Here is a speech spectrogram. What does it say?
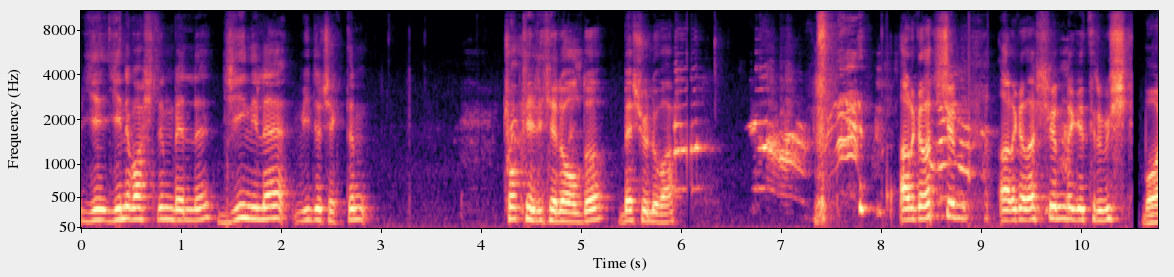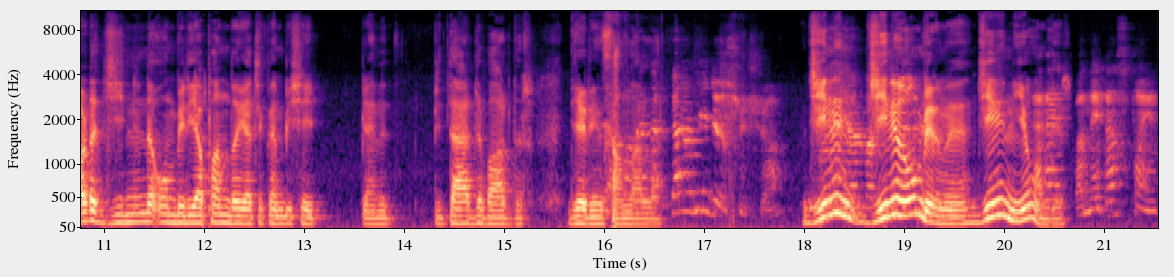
ye- yeni başlığım belli. Jean ile video çektim. Çok tehlikeli oldu. 5 ölü var. Arkadaşların arkadaşlarını da getirmiş. Bu arada Jean'in de 11 yapan da gerçekten bir şey yani bir derdi vardır diğer insanlarla. Ben ne diyorsun şu an? Jean'in Jean'in 11 mi? Jean'in niye 11? Evet. Ben neden stun yedim?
